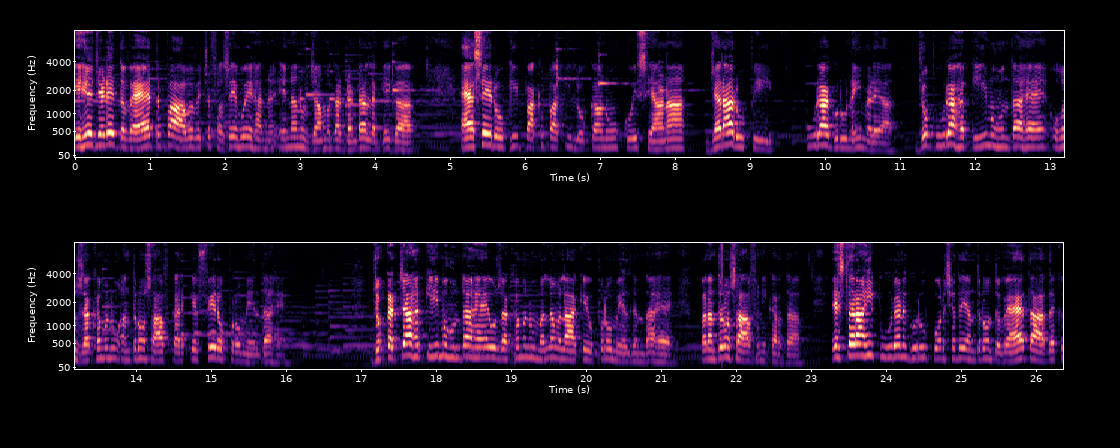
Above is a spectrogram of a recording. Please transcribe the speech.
ਇਹ ਜਿਹੜੇ ਦਵੈਤ ਭਾਵ ਵਿੱਚ ਫਸੇ ਹੋਏ ਹਨ, ਇਹਨਾਂ ਨੂੰ ਜੰਮ ਦਾ ਡੰਡਾ ਲੱਗੇਗਾ। ਐਸੇ ਰੋਗੀ ਪੱਖਪਾਤੀ ਲੋਕਾਂ ਨੂੰ ਕੋਈ ਸਿਆਣਾ, ਜਰਾ ਰੂਪੀ ਪੂਰਾ ਗੁਰੂ ਨਹੀਂ ਮਿਲਿਆ। ਜੋ ਪੂਰਾ ਹਕੀਮ ਹੁੰਦਾ ਹੈ, ਉਹ ਜ਼ਖਮ ਨੂੰ ਅੰਦਰੋਂ ਸਾਫ਼ ਕਰਕੇ ਫਿਰ ਉੱਪਰੋਂ ਮੇਲਦਾ ਹੈ। ਜੋ ਕੱਚਾ ਹਕੀਮ ਹੁੰਦਾ ਹੈ, ਉਹ ਜ਼ਖਮ ਨੂੰ ਮਲਮ ਲਾ ਕੇ ਉੱਪਰੋਂ ਮੇਲ ਦਿੰਦਾ ਹੈ, ਪਰ ਅੰਦਰੋਂ ਸਾਫ਼ ਨਹੀਂ ਕਰਦਾ। ਇਸ ਤਰ੍ਹਾਂ ਹੀ ਪੂਰਨ ਗੁਰੂ ਪੁਰਸ਼ ਦੇ ਅੰਦਰੋਂ ਦਵੈਤ ਆਦਿਕ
